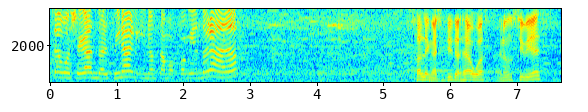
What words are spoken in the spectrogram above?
Estamos llegando al final y no estamos comiendo nada. Salen galletitas de aguas en un CVS.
